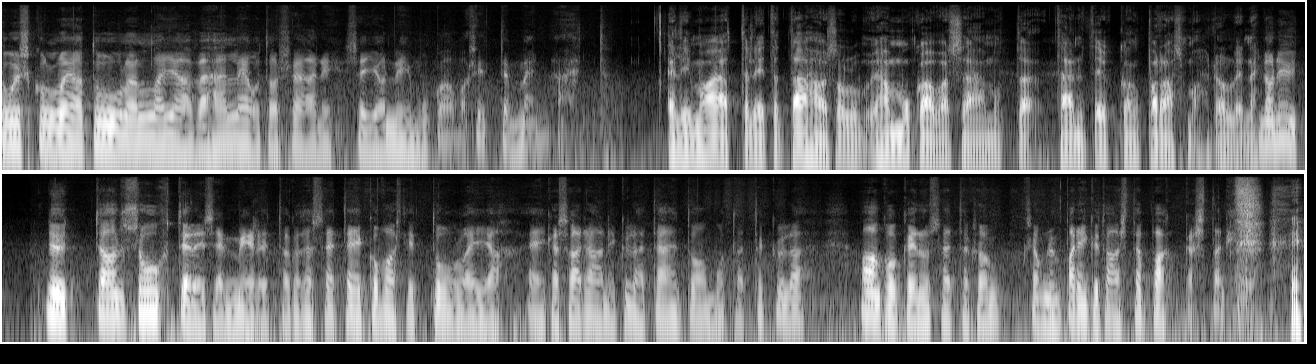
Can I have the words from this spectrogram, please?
tuiskulla ja tuulella ja vähän leutosää, niin se ei ole niin mukava sitten mennä. Että. Eli mä ajattelin, että tämä olisi ollut ihan mukava sää, mutta tämä nyt ei olekaan paras mahdollinen. No nyt, nyt tämä on suhteellisen miellyttävä, kun tässä ei kovasti tuule ja eikä sadaa, niin kyllä tämä on, mutta että kyllä mä oon kokenut, että se on semmoinen parinkymmentä astetta pakkasta. Niin.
